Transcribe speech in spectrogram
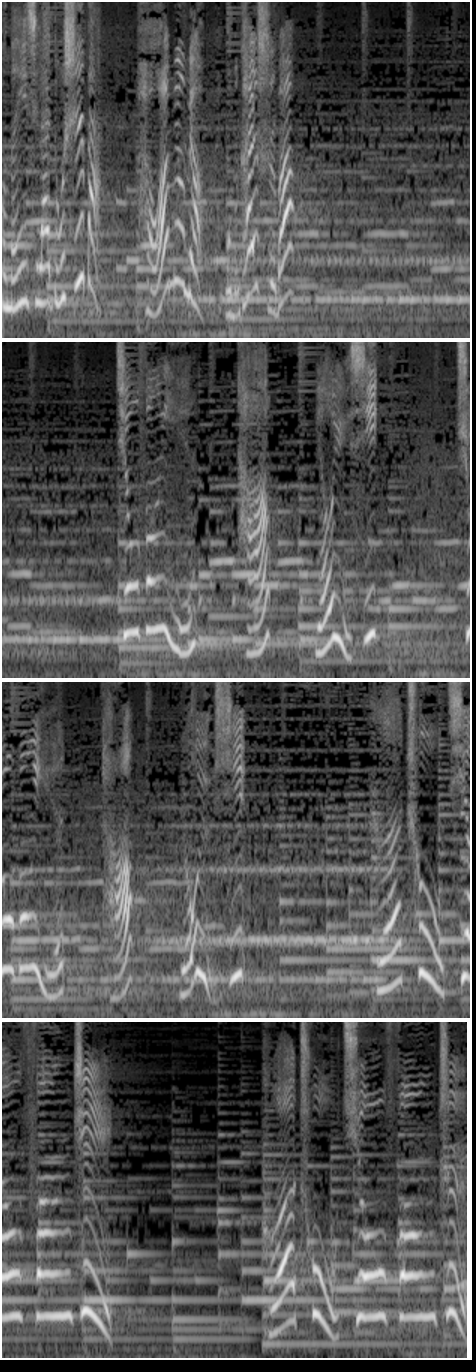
我们一起来读诗吧。好啊，妙妙，我们开始吧。《秋风引》唐·刘禹锡。《秋风引》唐·刘禹锡。何处秋风至？何处秋风至？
